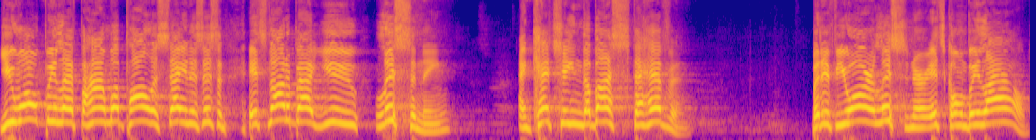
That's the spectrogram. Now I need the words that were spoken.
You won't be left behind. What Paul is saying is listen, it's not about you listening and catching the bus to heaven. But if you are a listener, it's going to be loud.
